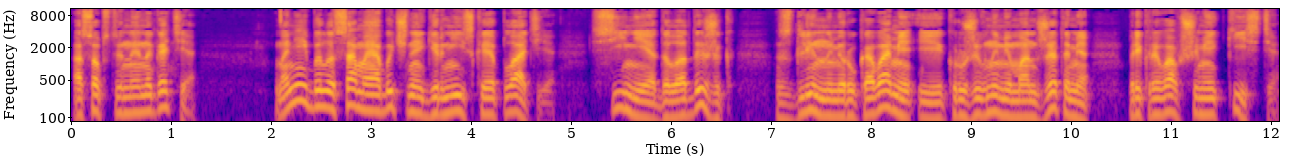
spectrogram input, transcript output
о собственной ноготе? На ней было самое обычное гернийское платье, синее до лодыжек, с длинными рукавами и кружевными манжетами, прикрывавшими кисти.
